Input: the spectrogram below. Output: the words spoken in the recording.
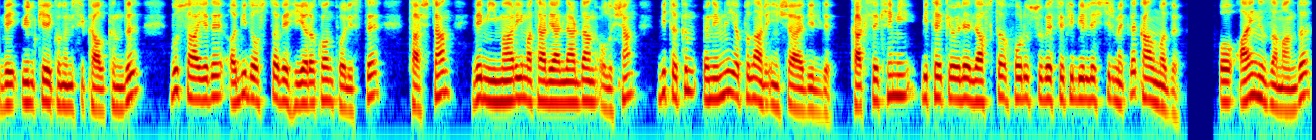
ve ülke ekonomisi kalkındı. Bu sayede Abidos'ta ve Hierakonpolis'te taştan ve mimari materyallerden oluşan bir takım önemli yapılar inşa edildi. Kaksekemi bir tek öyle lafta Horus'u ve Set'i birleştirmekle kalmadı. O aynı zamanda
